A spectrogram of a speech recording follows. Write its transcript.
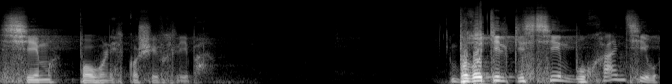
Сім повних кошів хліба. Було тільки сім буханців,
